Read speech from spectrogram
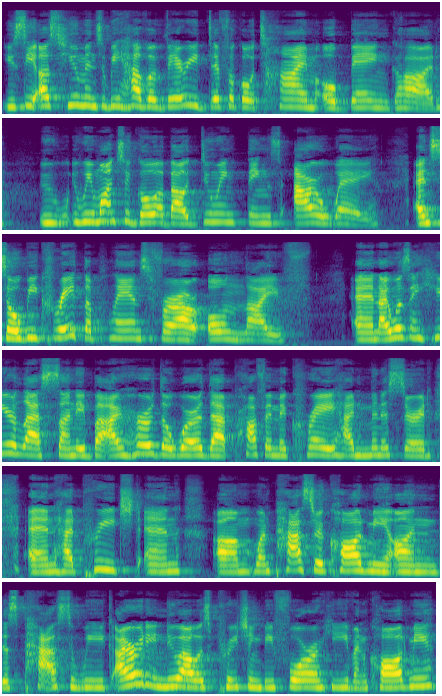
You see, us humans, we have a very difficult time obeying God. We want to go about doing things our way. And so we create the plans for our own life. And I wasn't here last Sunday, but I heard the word that Prophet McCray had ministered and had preached. And um, when Pastor called me on this past week, I already knew I was preaching before he even called me.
